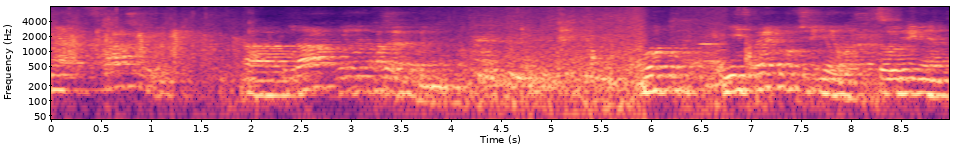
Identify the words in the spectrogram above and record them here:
меня спрашивают, а, куда делать пожертвования. Вот есть проект «Лучше дело». В свое время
